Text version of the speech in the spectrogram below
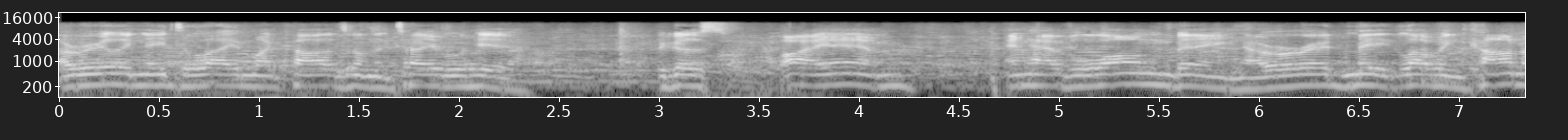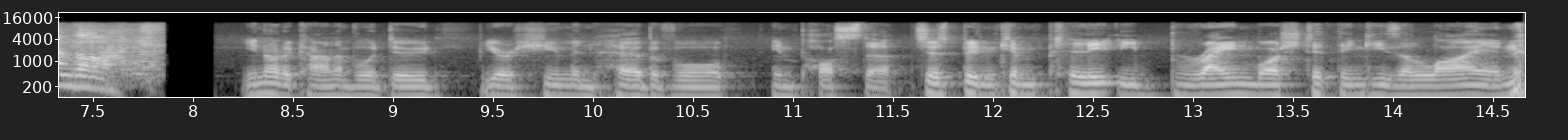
I really need to lay my cards on the table here. Because I am, and have long been, a red meat loving carnivore. You're not a carnivore, dude. You're a human herbivore imposter. Just been completely brainwashed to think he's a lion.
